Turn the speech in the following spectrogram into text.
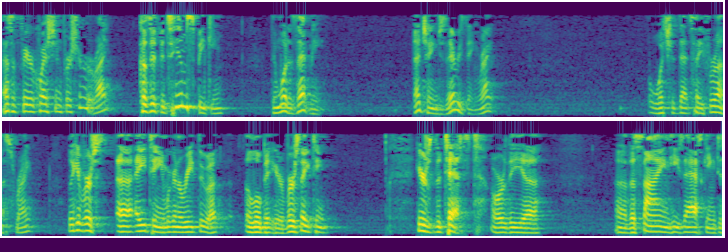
That's a fair question for sure, right? Because if it's him speaking, then what does that mean? That changes everything, right? What should that say for us, right? Look at verse uh, 18. We're going to read through it a little bit here. Verse 18. Here's the test or the uh, uh, the sign he's asking to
